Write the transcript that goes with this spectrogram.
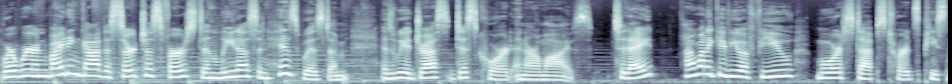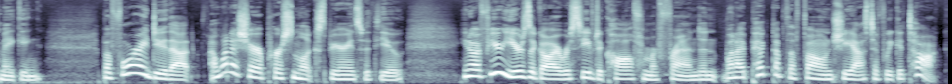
where we're inviting God to search us first and lead us in His wisdom as we address discord in our lives. Today, I want to give you a few more steps towards peacemaking. Before I do that, I want to share a personal experience with you. You know, a few years ago, I received a call from a friend, and when I picked up the phone, she asked if we could talk.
